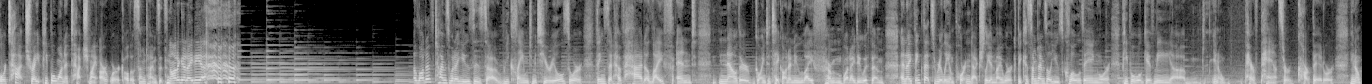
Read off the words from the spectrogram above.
or touch, right? People want to touch my artwork, although sometimes it's not a good idea. A lot of times what I use is uh, reclaimed materials or things that have had a life and now they're going to take on a new life from what I do with them. And I think that's really important actually in my work because sometimes I'll use clothing or people will give me, um, you know, pair of pants or carpet or you know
